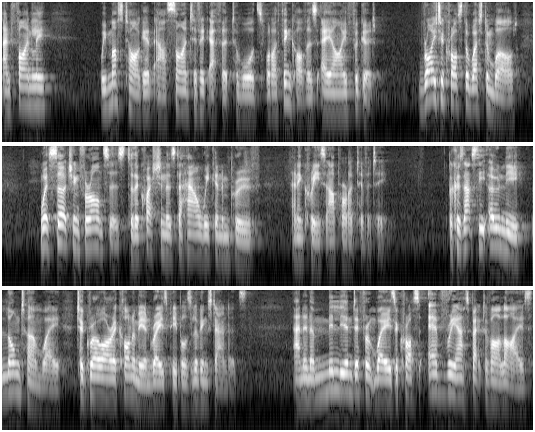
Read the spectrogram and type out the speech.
And finally, we must target our scientific effort towards what I think of as AI for good. Right across the Western world, we're searching for answers to the question as to how we can improve and increase our productivity. Because that's the only long term way to grow our economy and raise people's living standards. And in a million different ways across every aspect of our lives,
